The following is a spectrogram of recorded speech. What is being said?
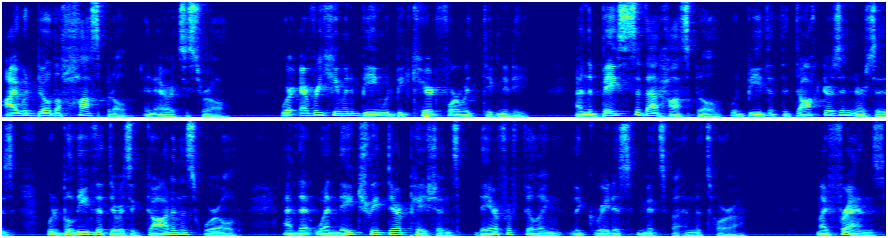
I would build a hospital in Eretz Yisrael, where every human being would be cared for with dignity, and the basis of that hospital would be that the doctors and nurses would believe that there is a God in this world and that when they treat their patients, they are fulfilling the greatest mitzvah in the Torah. My friends,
